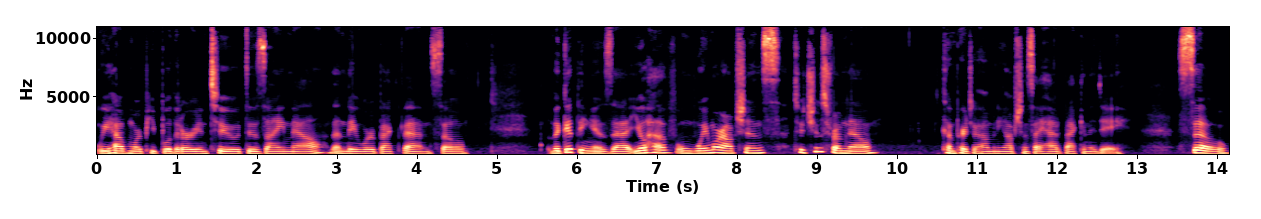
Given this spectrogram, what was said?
we have more people that are into design now than they were back then. So the good thing is that you'll have way more options to choose from now compared to how many options I had back in the day. So,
